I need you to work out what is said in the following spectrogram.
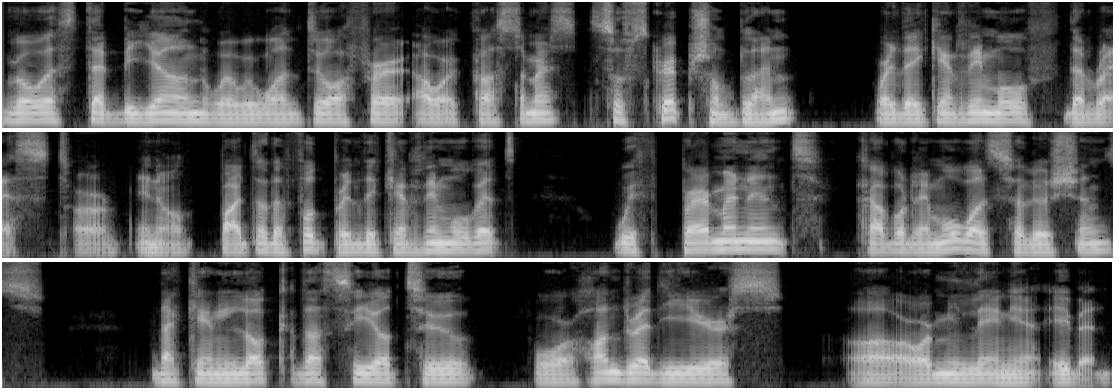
go a step beyond where we want to offer our customers subscription plan where they can remove the rest or, you know, part of the footprint, they can remove it with permanent carbon removal solutions that can lock the CO2 for 100 years or millennia even,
